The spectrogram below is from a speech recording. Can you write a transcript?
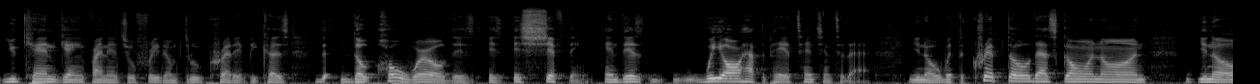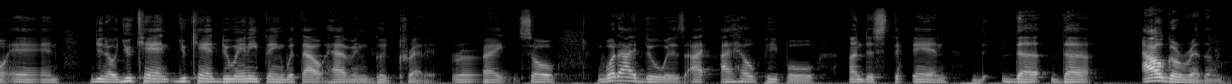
You can gain financial freedom through credit because the, the whole world is, is is shifting, and there's we all have to pay attention to that. You know, with the crypto that's going on, you know, and you know you can't you can't do anything without having good credit, right? So what I do is I I help people understand the the algorithm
